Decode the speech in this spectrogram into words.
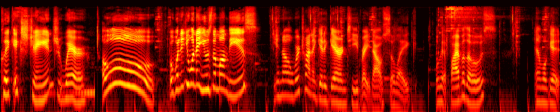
click exchange? Where? Oh, but when did you want to use them on these? You know, we're trying to get it guaranteed right now. So, like, we'll get five of those. And we'll get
